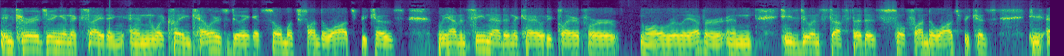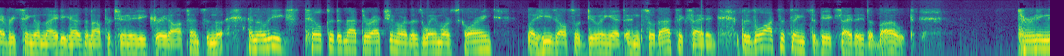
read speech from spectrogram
encouraging and exciting. And what Clayton Keller's doing is so much fun to watch because we haven't seen that in a Coyote player for well, really ever. And he's doing stuff that is so fun to watch because he every single night he has an opportunity to create offense, and the and the league's tilted in that direction where there's way more scoring. But he's also doing it, and so that's exciting. There's lots of things to be excited about. Turning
